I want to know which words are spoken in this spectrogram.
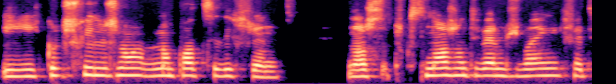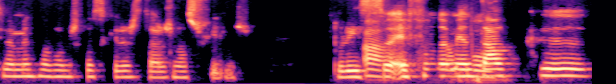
E com os filhos não, não pode ser diferente. Nós, porque se nós não estivermos bem, efetivamente não vamos conseguir ajudar os nossos filhos. Por isso ah, é fundamental que,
